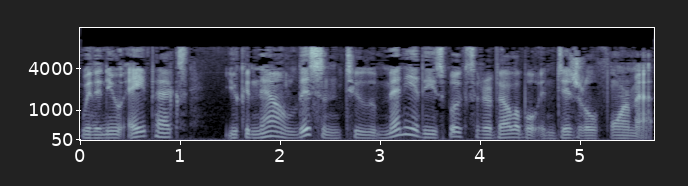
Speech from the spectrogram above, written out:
With the new Apex, you can now listen to many of these books that are available in digital format.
